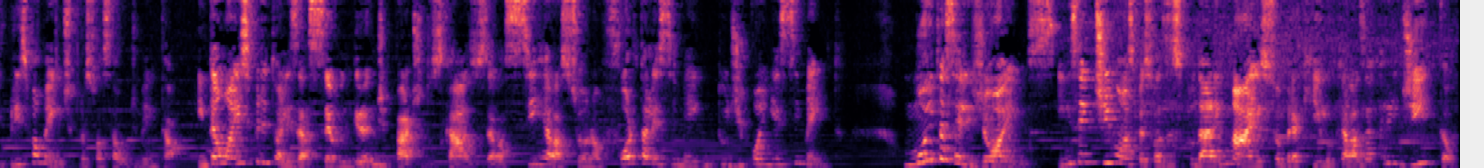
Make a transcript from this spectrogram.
e principalmente para sua saúde mental. Então, a espiritualização, em grande parte dos casos, ela se relaciona ao fortalecimento de conhecimento. Muitas religiões incentivam as pessoas a estudarem mais sobre aquilo que elas acreditam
